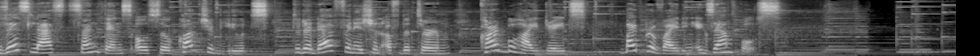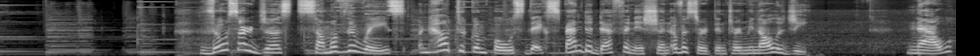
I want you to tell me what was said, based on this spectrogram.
This last sentence also contributes to the definition of the term carbohydrates by providing examples. Those are just some of the ways on how to compose the expanded definition of a certain terminology. Now,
